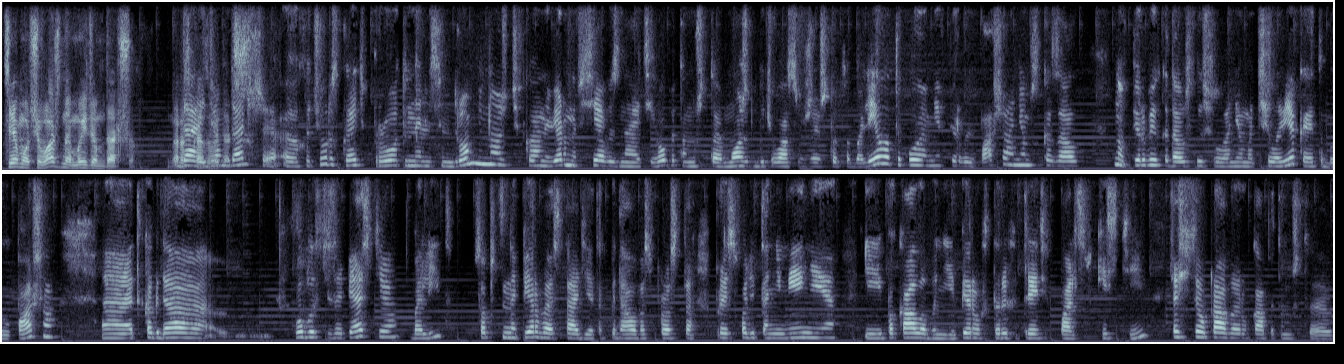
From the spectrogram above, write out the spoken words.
тема очень важная, мы идем дальше. Да, идем дальше. дальше. Э, хочу рассказать про туннельный синдром немножечко. Наверное, все вы знаете его, потому что, может быть, у вас уже что-то болело такое. Мне впервые Паша о нем сказал. Ну, впервые, когда услышала о нем от человека, это был Паша. Э, это когда в области запястья болит. Собственно, первая стадия – это когда у вас просто происходит онемение и покалывание первых, вторых и третьих пальцев кисти. Чаще всего правая рука, потому что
